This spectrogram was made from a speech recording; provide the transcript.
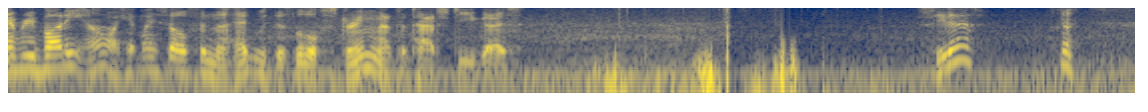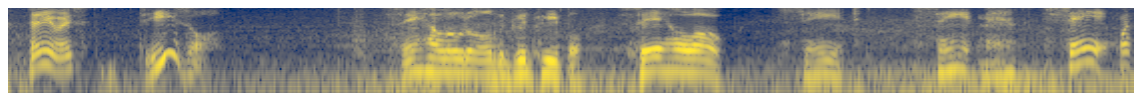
Everybody. Oh, I hit myself in the head with this little string that's attached to you guys. See that? Anyways, Diesel. Say hello to all the good people. Say hello. Say it. Say it, man. Say it. What?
